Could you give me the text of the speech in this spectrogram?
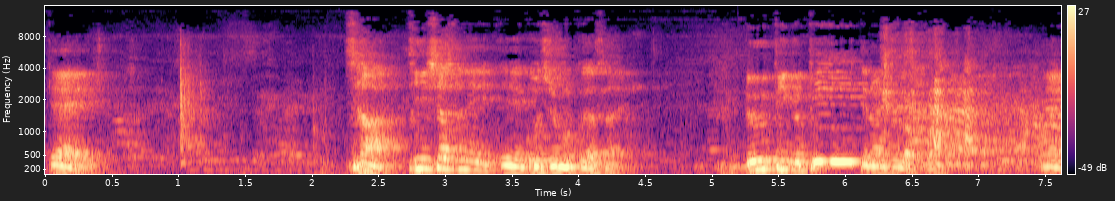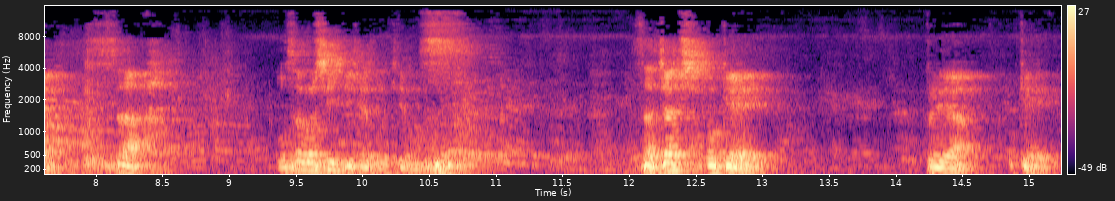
OK さあ T シャツに、えーご注目ください。ルーピングピーってなりそうですね、えーさあ恐ろしい T シャツを着てます。さあジャッジ OK プレイヤー OK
